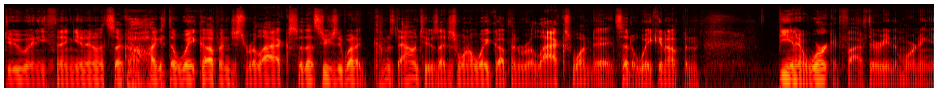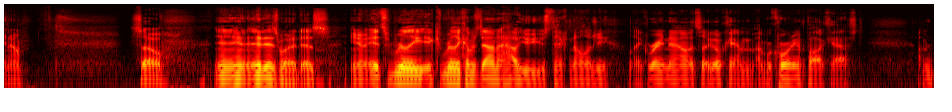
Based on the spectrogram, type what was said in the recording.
do anything. You know, it's like oh, I get to wake up and just relax. So that's usually what it comes down to. Is I just want to wake up and relax one day instead of waking up and being at work at five thirty in the morning. You know, so it, is what it is. You know, it's really it really comes down to how you use technology. Like right now, it's like okay, I'm I'm recording a podcast. I'm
